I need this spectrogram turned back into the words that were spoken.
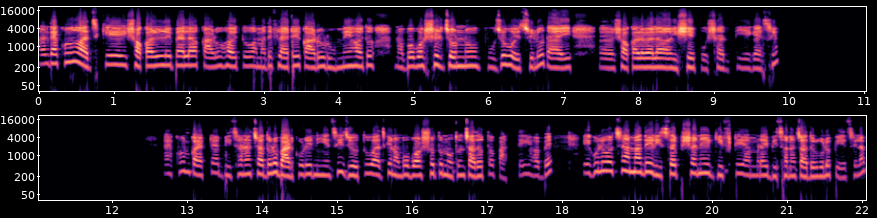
আর দেখো, আজকে সকালবেলা কারও হয়তো, আমাদের ফ্ল্যাটের কারও রুমে হয়তো নববর্ষের জন্য পুজো হয়েছিল, তাই সকালবেলা এসে প্রসাদ দিয়ে গেছে। এখন কয়েকটা বিছানার চাদরও বার করে নিয়েছি। যেহেতু আজকে নববর্ষ, তো নতুন চাদর তো পাততেই হবে। এগুলো হচ্ছে আমাদের রিসেপশনের গিফটে আমরা এই বিছানা চাদরগুলো পেয়েছিলাম।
